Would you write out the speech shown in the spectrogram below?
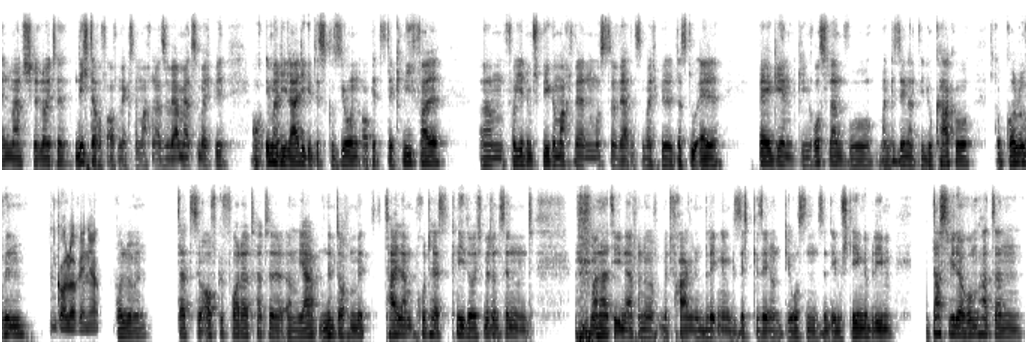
wenn manche Leute nicht darauf aufmerksam machen. Also wir haben ja zum Beispiel auch immer die leidige Diskussion, ob jetzt der Kniefall ähm, vor jedem Spiel gemacht werden musste. Wir hatten zum Beispiel das Duell Belgien gegen Russland, wo man gesehen hat, wie Lukaku, ich glaube Golovin. Golovin, ja. Golovin dazu aufgefordert hatte, ähm, ja, nimmt doch mit teil am Protest, knie durch mit uns hin und man hatte ihn einfach nur mit fragenden Blicken im Gesicht gesehen und die Russen sind eben stehen geblieben. Das wiederum hat dann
